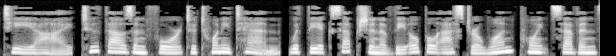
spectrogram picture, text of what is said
CDTI 2004-2010, with the exception of the Opel Astra 1.7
